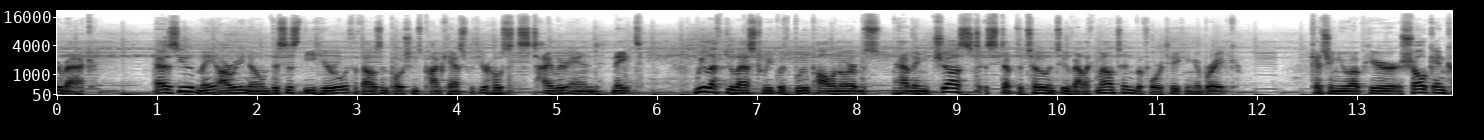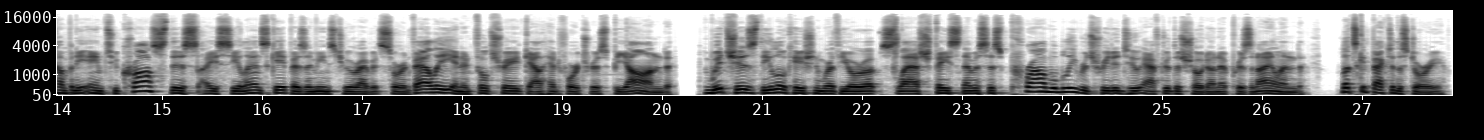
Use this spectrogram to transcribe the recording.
We're back. As you may already know, this is the Hero with a Thousand Potions podcast with your hosts, Tyler and Nate. We left you last week with Blue Pollen Orbs, having just stepped a toe into Valak Mountain before taking a break. Catching you up here, Shulk and company aim to cross this icy landscape as a means to arrive at Sword Valley and infiltrate Galahad Fortress beyond, which is the location where Fiora slash Face Nemesis probably retreated to after the showdown at Prison Island. Let's get back to the story.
